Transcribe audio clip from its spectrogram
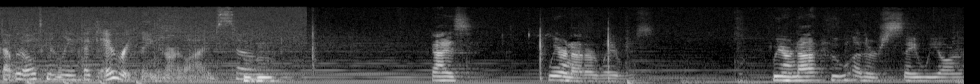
that would ultimately affect everything in our lives. So. Guys, we are not our labels. We are not who others say we are,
